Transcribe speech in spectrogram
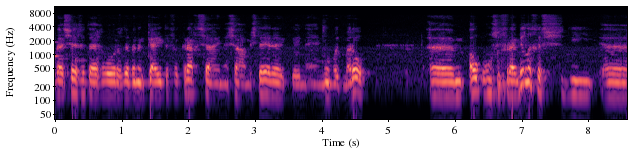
wij zeggen tegenwoordig dat we een keten van kracht zijn en samen sterk en, en noem het maar op. Ehm, ook onze vrijwilligers, die eh,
